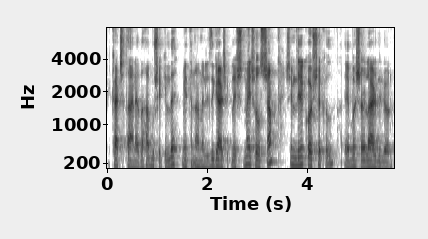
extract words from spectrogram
birkaç tane daha bu şekilde metin analizi gerçekleştirmeye çalışacağım. Şimdilik hoşça kalın. Başarılar diliyorum.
